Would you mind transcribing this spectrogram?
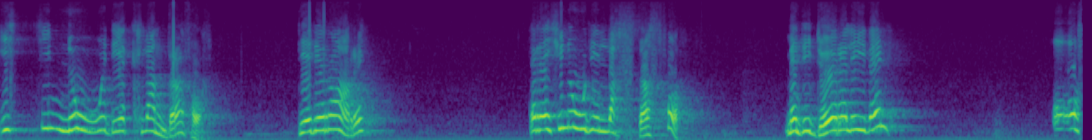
ikke noe de klandrer for. Det er det rare. Det er ikke noe de lastes for. Men de dør allikevel. Og, og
